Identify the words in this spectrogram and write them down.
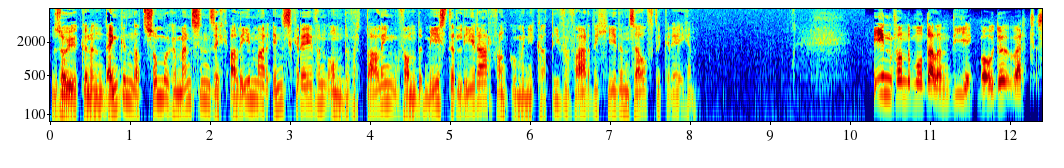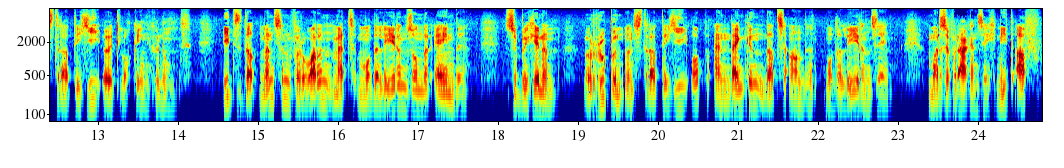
zou je kunnen denken dat sommige mensen zich alleen maar inschrijven om de vertaling van de meester-leraar van communicatieve vaardigheden zelf te krijgen. Een van de modellen die ik bouwde werd strategieuitlokking genoemd. Iets dat mensen verwarren met modelleren zonder einde. Ze beginnen roepen een strategie op en denken dat ze aan het modelleren zijn, maar ze vragen zich niet af:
